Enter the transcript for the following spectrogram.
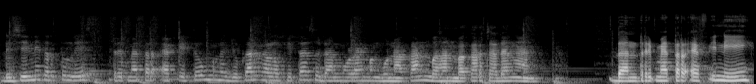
Di sini tertulis trip meter F itu menunjukkan kalau kita sudah mulai menggunakan bahan bakar cadangan. Dan trip meter F ini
